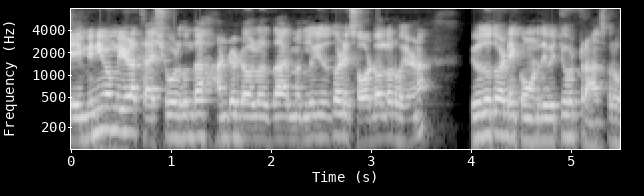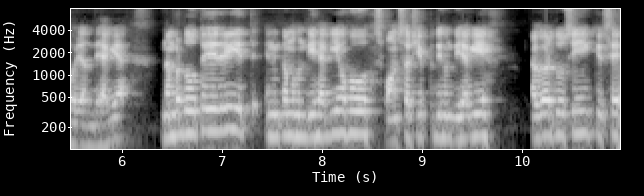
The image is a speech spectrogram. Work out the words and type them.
ਤੇ ਮਿਨੀਮਮ ਜਿਹੜਾ ਥ੍ਰੈਸ਼ਹੋਲਡ ਹੁੰਦਾ 100 ਡਾਲਰ ਦਾ ਮਤਲਬ ਜਦੋਂ ਤੁਹਾਡੇ 100 ਡਾਲਰ ਹੋ ਜਾਣਾ ਫਿਰ ਉਦੋਂ ਤੁਹਾਡੇ ਅਕਾਊਂਟ ਦੇ ਵਿੱਚ ਉਹ ਟ੍ਰਾਂਸਫਰ ਹੋ ਜਾਂਦੇ ਹੈਗੇ ਆ। ਨੰਬਰ 2 ਤੇ ਜਿਹੜੀ ਇਨਕਮ ਹੁੰਦੀ ਹੈਗੀ, ਉਹ ਸਪਾਂਸਰਸ਼ਿਪ ਦੀ ਹੁੰਦੀ ਹੈਗੀ। ਅਗਰ ਤੁਸੀਂ ਕਿਸੇ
